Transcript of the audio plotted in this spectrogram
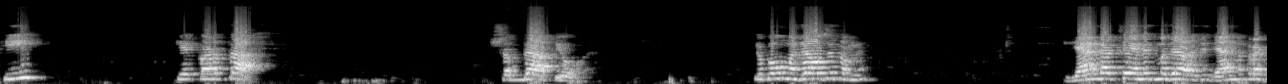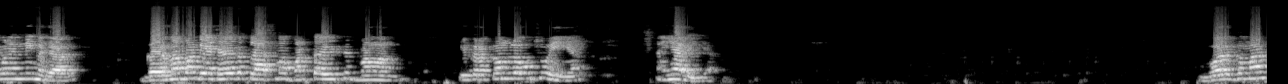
થી કે કરતા શબ્દ આપ્યો હોય. તો બહુ મજા આવશે તમને. ધ્યાન રાખશે એને જ મજા આવે છે. ધ્યાન નથી રાખવાનું એમ નહીં મજા આવે. ઘરમાં પણ બેઠા હોય તો ક્લાસમાં ભણતા એવી રીતે જ ભણવાનું. એક રકમ લઉં છું અહીંયા. અહીંયા લઈ જા. વર્ગમાં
